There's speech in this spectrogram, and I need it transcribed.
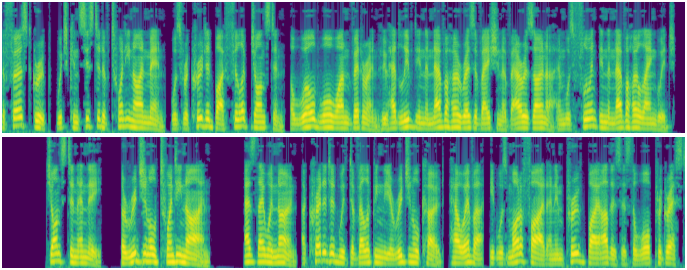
The first group, which consisted of 29 men, was recruited by Philip Johnston, a World War I veteran who had lived in the Navajo Reservation of Arizona and was fluent in the Navajo language. Johnston and the original 29 as they were known, are credited with developing the original code, however, it was modified and improved by others as the war progressed.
